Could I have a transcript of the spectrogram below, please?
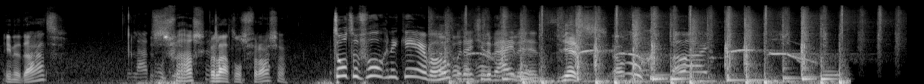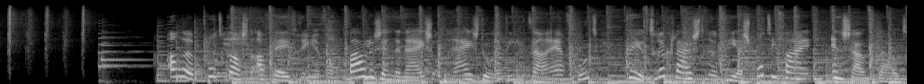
inderdaad. Laat Dus, ons verrassen. We laten ons verrassen. Tot de volgende keer. We hopen dat je erbij bent. Yes. Bye bye. Alle podcastafleveringen van Paulus en de Nijs op reis door het digitaal erfgoed kun je terugluisteren via Spotify en Soundcloud.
